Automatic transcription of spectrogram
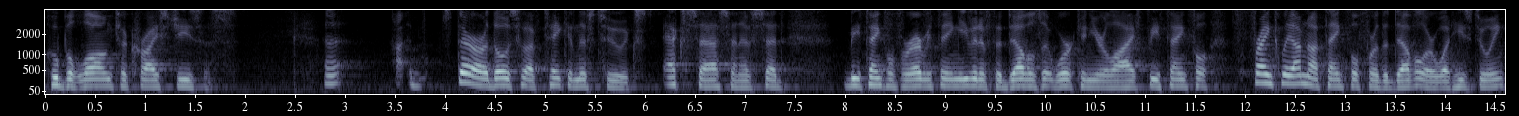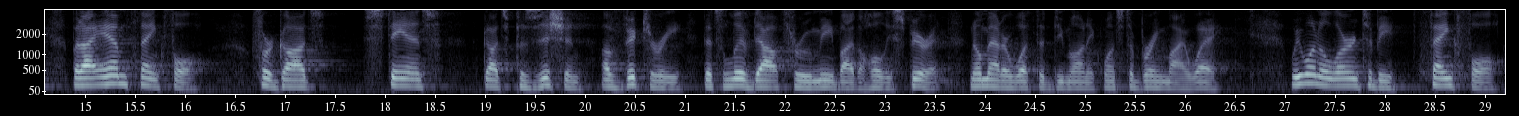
who belong to Christ Jesus. And uh, there are those who have taken this to ex- excess and have said, be thankful for everything, even if the devil's at work in your life. Be thankful. Frankly, I'm not thankful for the devil or what he's doing, but I am thankful for God's stance, God's position of victory that's lived out through me by the Holy Spirit, no matter what the demonic wants to bring my way. We want to learn to be thankful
